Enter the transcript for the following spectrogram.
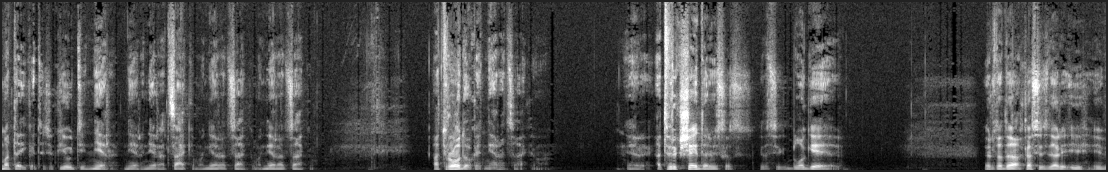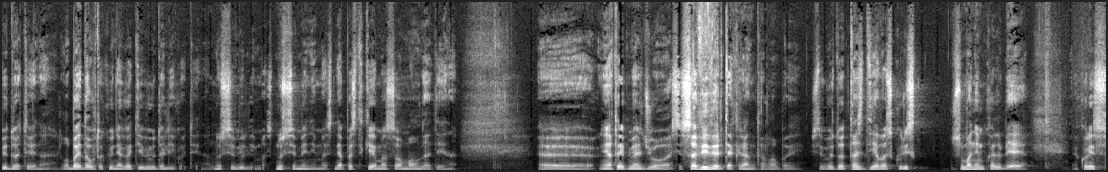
Matai, kad tiesiog jauti, nėra, nėra, nėra atsakymo, nėra atsakymo, nėra atsakymo. Atrodo, kad nėra atsakymo. Ir atvirkščiai dar viskas sakyk, blogėja. Ir tada, kas jis dar į, į vidų ateina? Labai daug tokių negatyvių dalykų ateina. Nusivylimas, nusiminimas, nepasitikėjimas savo maldą ateina e, netaip medžiuosi, savivertė krenta labai. Įsivaizduoju, tas Dievas, kuris su manim kalbėjo, kuris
